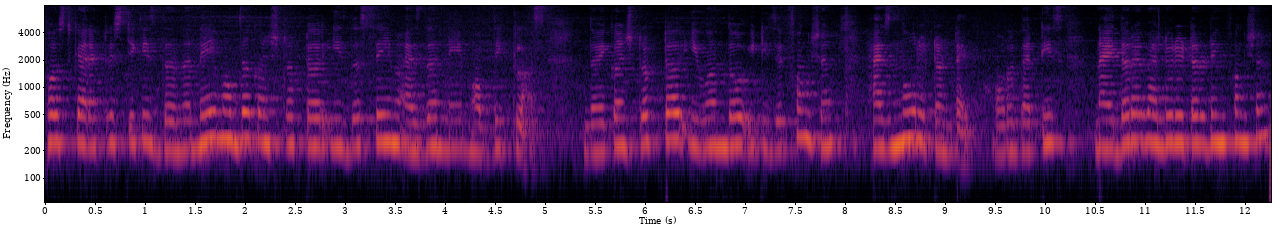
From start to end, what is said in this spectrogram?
first characteristic is the, the name of the constructor is the same as the name of the class. The constructor even though it is a function has no return type or that is neither a value returning function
